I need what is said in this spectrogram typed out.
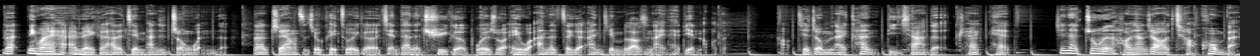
那另外一台 iMac 它的键盘是中文的。那这样子就可以做一个简单的区隔，不会说，哎，我按的这个按键不知道是哪一台电脑的。好，接着我们来看底下的 Trackpad，现在中文好像叫巧控板，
